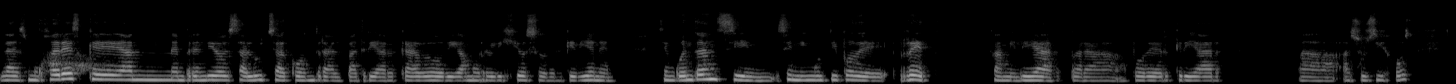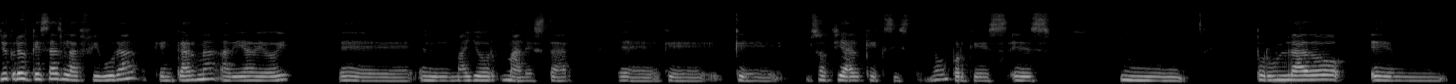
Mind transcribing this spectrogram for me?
las mujeres que han emprendido esa lucha contra el patriarcado, digamos, religioso del que vienen, se encuentran sin, sin ningún tipo de red familiar para poder criar a, sus hijos. Yo creo que esa es la figura que encarna a día de hoy eh, el mayor malestar eh, que, social que existe, ¿no? porque es, mm, por un lado, em,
